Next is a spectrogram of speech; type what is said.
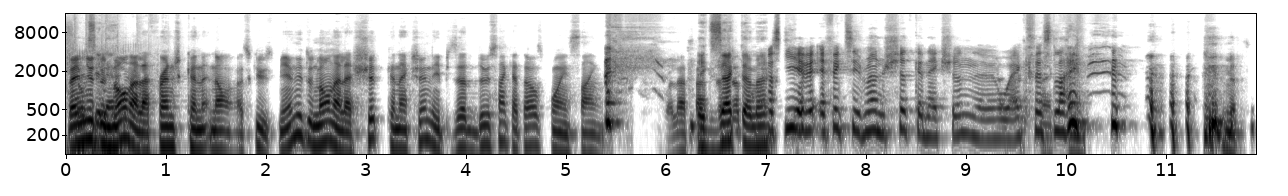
Bienvenue tout le monde à la French Connection. Non, excuse. Bienvenue tout le monde à la Shit Connection, épisode 214.5. Voilà, Exactement. Parce qu'il y avait effectivement une shit connection euh, au Hackfest Live. Merci.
